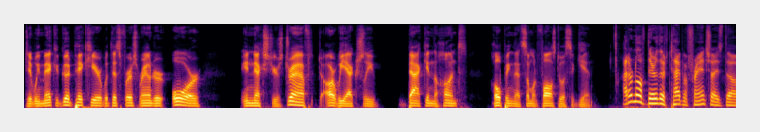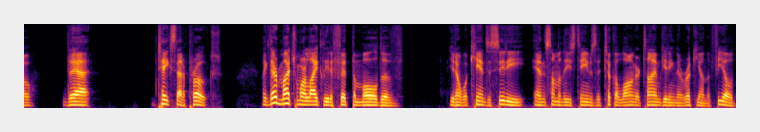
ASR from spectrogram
did we make a good pick here with this first rounder or in next year's draft are we actually back in the hunt hoping that someone falls to us again I don't know if they're the type of franchise though that takes that approach. Like they're much more likely to fit the mold of, you know, what Kansas City and some of these teams that took a longer time getting their rookie on the field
